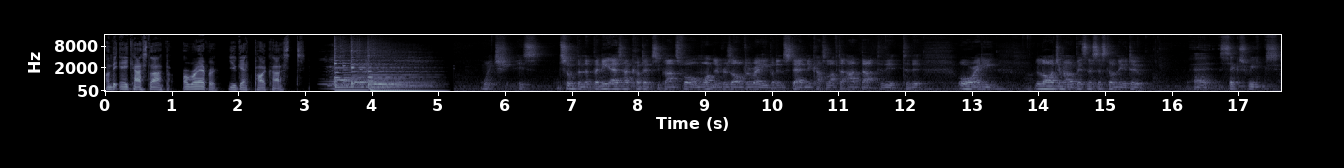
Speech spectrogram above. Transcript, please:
on the ACAST app or wherever you get podcasts. Which is something that Benitez had contingency plans for and wanted resolved already, but instead Newcastle have to add that to the to the already large amount of business they still need to do. Uh, six weeks,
